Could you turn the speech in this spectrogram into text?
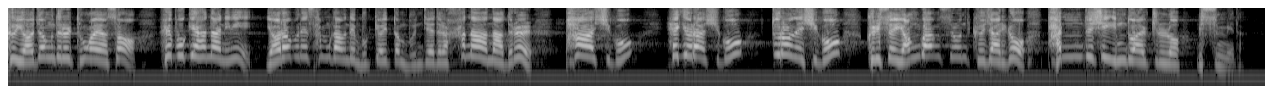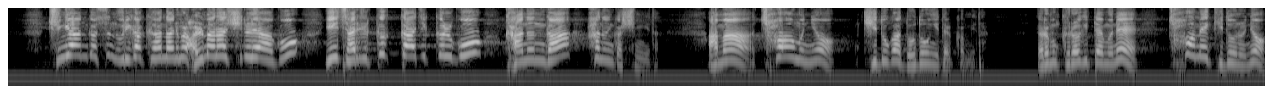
그 여정들을 통하여서 회복의 하나님이 여러분의 삶 가운데 묶여 있던 문제들 하나하나들을 파하시고 해결하시고 뚫어내시고 그리스도의 영광스러운 그 자리로 반드시 인도할 줄로 믿습니다. 중요한 것은 우리가 그 하나님을 얼마나 신뢰하고 이 자리를 끝까지 끌고 가는가 하는 것입니다. 아마 처음은요 기도가 노동이 될 겁니다. 여러분 그러기 때문에 처음의 기도는요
